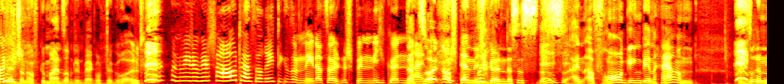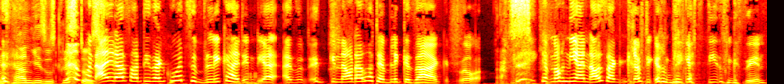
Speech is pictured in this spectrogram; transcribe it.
und, Seid schon oft gemeinsam den Berg runtergerollt. und wie du geschaut hast, so richtig so, nee, das sollten Spinnen nicht können. Das Nein. sollten auch Spinnen Das- nicht können. Das ist, das ist ein Affront gegen den Herrn. Unseren Herrn Jesus Christus. Und all das hat dieser kurze Blick halt in dir, also äh, genau das hat der Blick gesagt. So. Ich habe noch nie einen aussagekräftigeren Blick als diesen gesehen.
